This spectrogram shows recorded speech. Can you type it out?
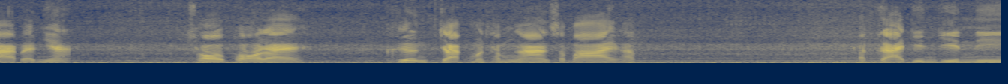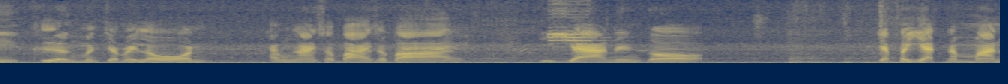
กาศแบบเนี้ย ชอบเพราะอะไร เครื่องจักรมันทำงานสบายครับ อากาศเย็นๆนี่เครื่องมันจะไม่ร้อนทำงานสบายๆอีกอย่างหนึ่งก็จะประหยัดน้ำมัน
